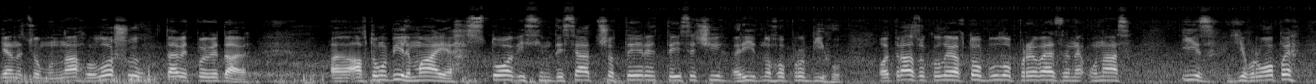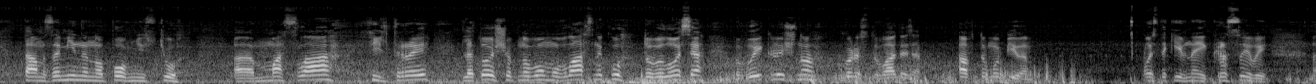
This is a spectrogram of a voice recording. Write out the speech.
Я на цьому наголошую та відповідаю. Е, Автомобіль має 184 тисячі рідного пробігу. Одразу, коли авто було привезене у нас із Європи, там замінено повністю е, масла, фільтри для того, щоб новому власнику довелося виключно користуватися автомобілем. Ось такий в неї красивий е,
